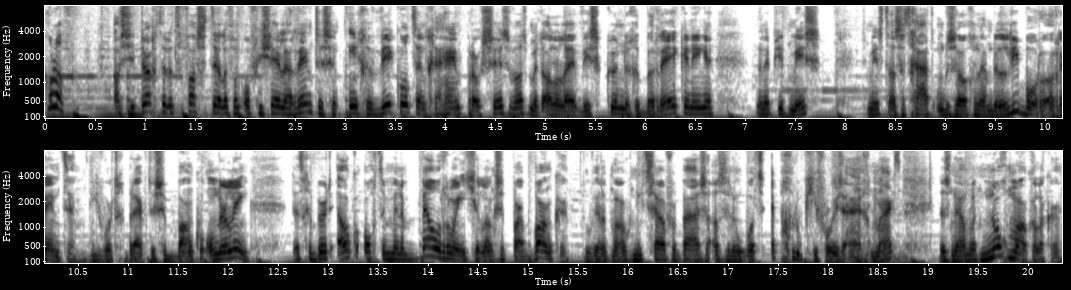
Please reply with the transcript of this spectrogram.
Rolof. Als je dacht dat het vaststellen van officiële rentes een ingewikkeld en geheim proces was... met allerlei wiskundige berekeningen, dan heb je het mis. Tenminste als het gaat om de zogenaamde Libor-rente. Die wordt gebruikt tussen banken onderling. Dat gebeurt elke ochtend met een belrondje langs een paar banken. Hoewel het me ook niet zou verbazen als er een WhatsApp-groepje voor is aangemaakt. Dat is namelijk nog makkelijker.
